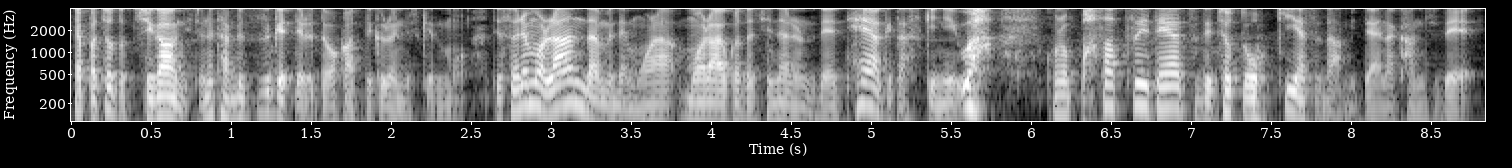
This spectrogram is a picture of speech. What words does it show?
やっぱちょっと違うんですよね。食べ続けてると分かってくるんですけども。で、それもランダムでもらもらう形になるので、手を挙げた隙に、うわこのパサついたやつでちょっと大きいやつだ、みたいな感じで、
